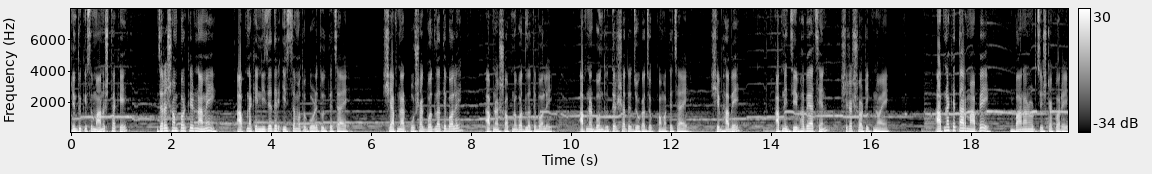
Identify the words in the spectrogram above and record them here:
কিন্তু কিছু মানুষ থাকে, যারা সম্পর্কের নামে আপনাকে নিজেদের ইচ্ছামতো গড়ে তুলতে চায়। সে আপনার পোশাক বদলাতে বলে, আপনার স্বপ্ন বদলাতে বলে, আপনার বন্ধুত্বের সাথে যোগাযোগ কমাতে চায়। সে ভাবে, আপনি যেভাবে আছেন, সেটা সঠিক নয়। আপনাকে তার মাপে বানানোর চেষ্টা করে।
